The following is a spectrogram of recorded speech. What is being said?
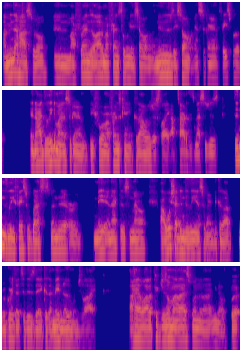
I'm in the hospital, and my friends, a lot of my friends told me they saw it on the news, they saw it on Instagram, Facebook, and I deleted my Instagram before my friends came because I was just like, I'm tired of these messages. Didn't delete Facebook, but I suspended it or made it inactive somehow. I wish I didn't delete Instagram because I regret that to this day because I made another one in July I had a lot of pictures on my last one, uh, you know, but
